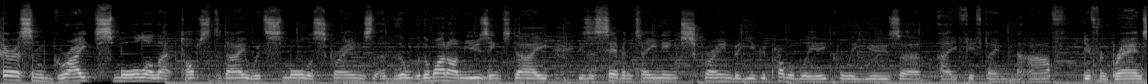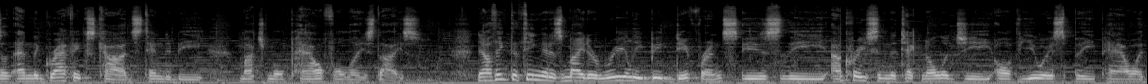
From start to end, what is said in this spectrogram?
There are some great smaller laptops today with smaller screens. The, the one I'm using today is a 17 inch screen, but you could probably equally use a, a 15 and a half different brands. And, and the graphics cards tend to be much more powerful these days. Now, I think the thing that has made a really big difference is the increase in the technology of USB powered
